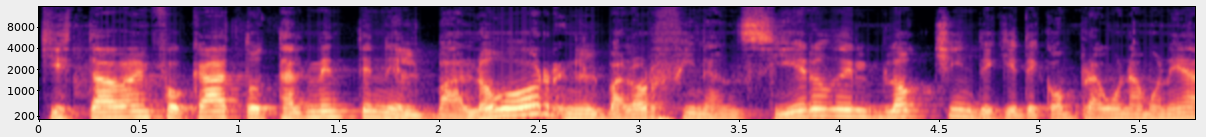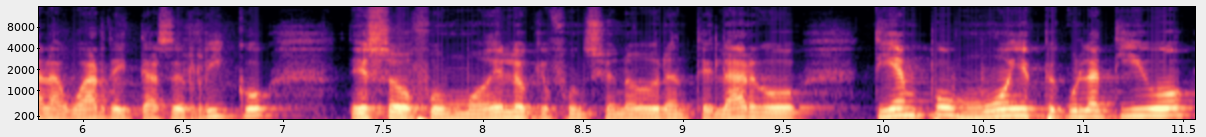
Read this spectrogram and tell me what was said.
que estaba enfocada totalmente en el valor, en el valor financiero del blockchain, de que te compras una moneda, la guarda y te hace rico. Eso fue un modelo que funcionó durante largo tiempo, muy especulativo,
